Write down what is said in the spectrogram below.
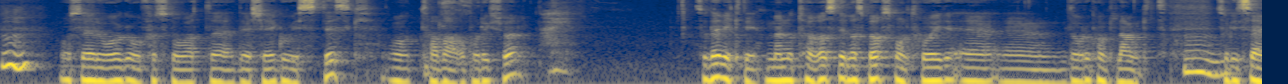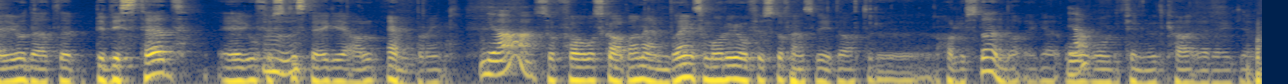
Mm, mm. Og så er det òg å forstå at eh, det er ikke egoistisk å ta vare på deg sjøl. Så det er viktig. Men å tørre å stille spørsmål tror jeg er, er Da har du kommet langt. Mm. Så de sier jo det at eh, bevissthet er jo første Mhm. steg i all endring. Ja. Så for å skape en endring, så må du jo først og fremst vite at du har lyst til å endre deg, eh, og, Ja. og finne ut hva er det jeg eh,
